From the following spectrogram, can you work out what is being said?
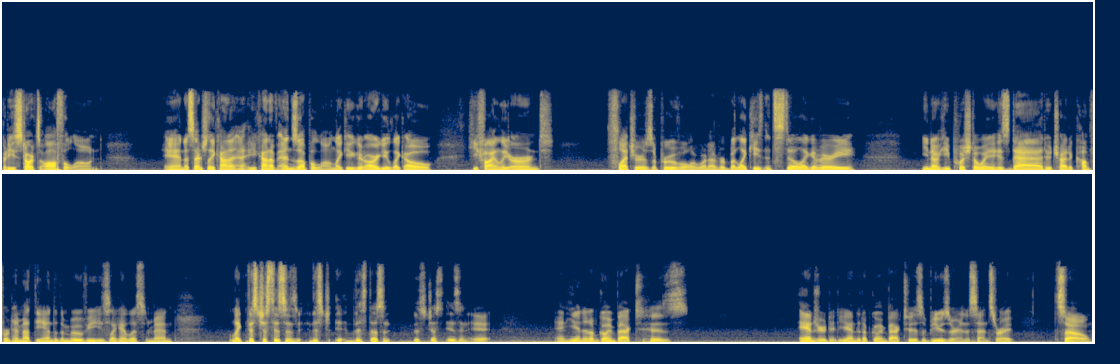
but he starts off alone, and essentially kind of he kind of ends up alone. Like you could argue like oh, he finally earned Fletcher's approval or whatever, but like he's it's still like a very you know, he pushed away his dad who tried to comfort him at the end of the movie. He's like, "Hey, listen, man. Like this just isn't this this doesn't this just isn't it." And he ended up going back to his Andrew did. He ended up going back to his abuser in a sense, right? So,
